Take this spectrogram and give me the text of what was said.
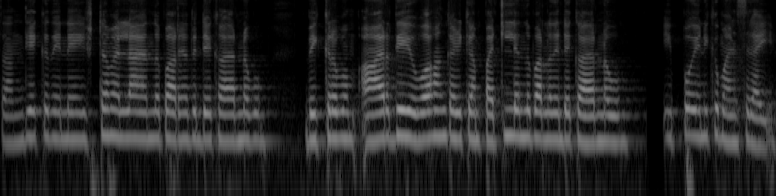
സന്ധ്യക്ക് നിന്നെ ഇഷ്ടമല്ല എന്ന് പറഞ്ഞതിന്റെ കാരണവും വിക്രമും ആരതിയെ വിവാഹം കഴിക്കാൻ പറ്റില്ലെന്ന് പറഞ്ഞതിന്റെ കാരണവും ഇപ്പോൾ എനിക്ക് മനസ്സിലായി.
